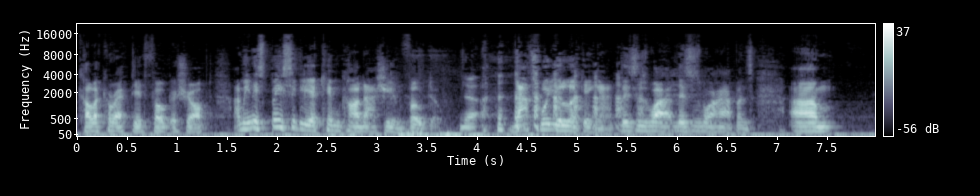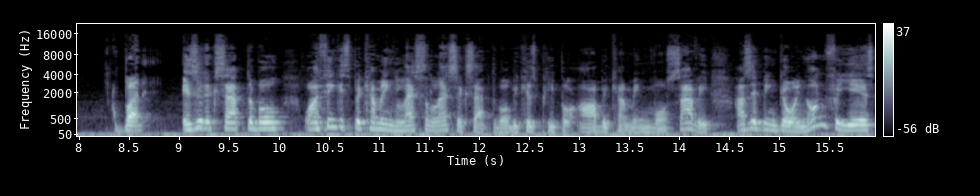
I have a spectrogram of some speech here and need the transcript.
color corrected, photoshopped. I mean, it's basically a Kim Kardashian photo. Yeah. That's what you're looking at. This is what this is what happens. Um, but is it acceptable? Well, I think it's becoming less and less acceptable because people are becoming more savvy. Has it been going on for years?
